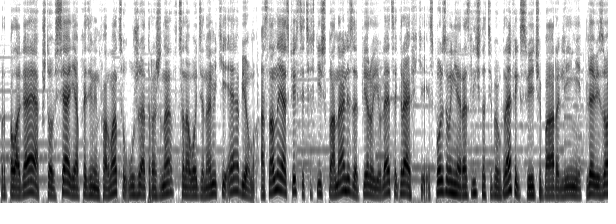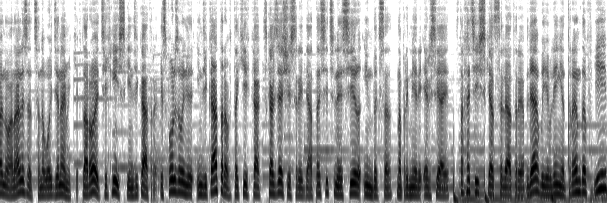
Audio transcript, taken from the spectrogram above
предполагая, что вся необходимая информация уже отражена в ценовой динамике и объемах. Основные аспекты технического анализа первый является графики, использование различных различных типов график, свечи, бары, линии для визуального анализа ценовой динамики. Второе – технические индикаторы. Использование индикаторов, таких как скользящий средний, относительная сила индекса на примере RCI, стахастические осцилляторы для выявления трендов и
